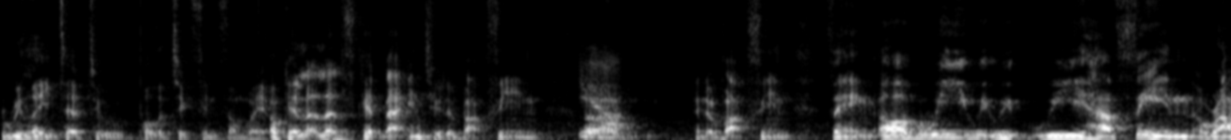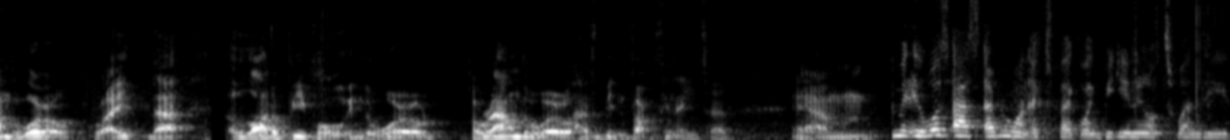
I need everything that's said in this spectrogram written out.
related to politics in some way. Okay, let, let's get back into the vaccine. Yeah. Uh, and the vaccine thing. Uh, we, we, we, we have seen around the world, right, that a lot of people in the world, around the world, has been vaccinated. Um, I mean, it was as everyone expect, like beginning of 20,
